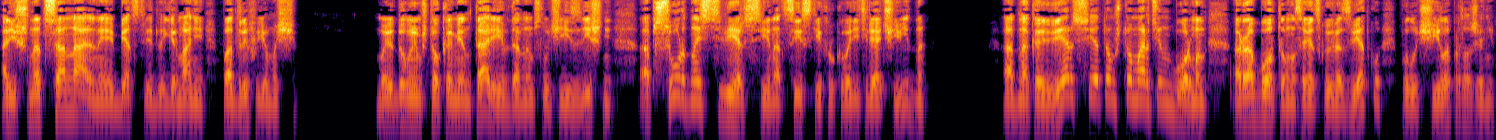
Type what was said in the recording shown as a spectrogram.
а лишь национальное бедствие для Германии, подрыв ее мощи. Мы думаем, что комментарии в данном случае излишни, абсурдность версии нацистских руководителей очевидна, Однако версия о том, что Мартин Борман работал на советскую разведку, получила продолжение.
